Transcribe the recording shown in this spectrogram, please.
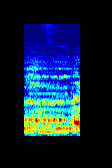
Jesu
